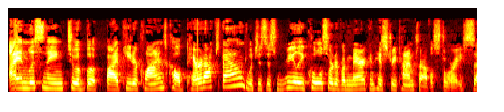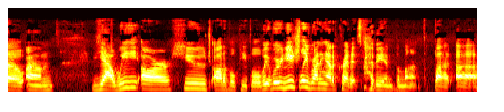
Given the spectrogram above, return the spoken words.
I am listening to a book by Peter Clines called Paradox Bound, which is this really cool sort of American history time travel story. So, um, yeah, we are huge Audible people. We, are usually running out of credits by the end of the month, but uh,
